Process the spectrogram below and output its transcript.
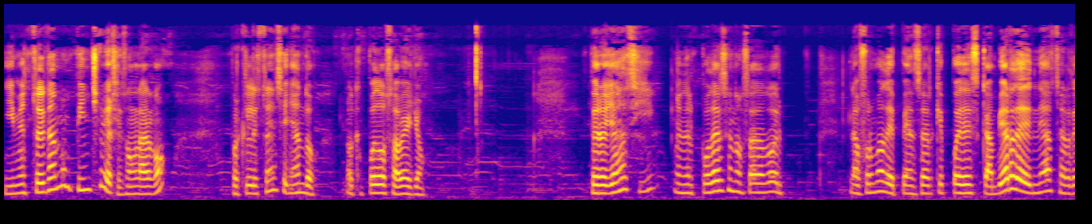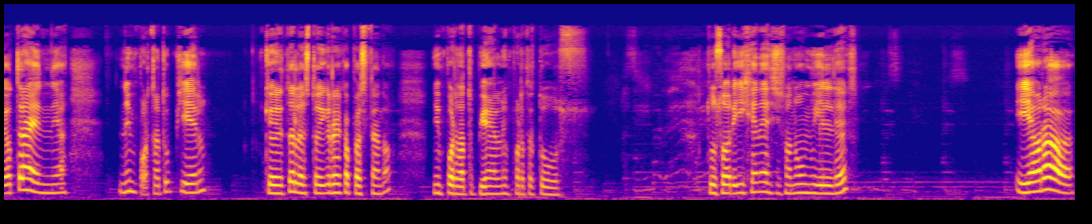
Y me estoy dando un pinche viajezón largo porque le estoy enseñando lo que puedo saber yo. Pero ya sí, en el poder se nos ha dado el la forma de pensar que puedes cambiar de etnia, ser de otra etnia, no importa tu piel, que ahorita lo estoy recapacitando, no importa tu piel, no importa tus tus orígenes si son humildes. Y ahora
